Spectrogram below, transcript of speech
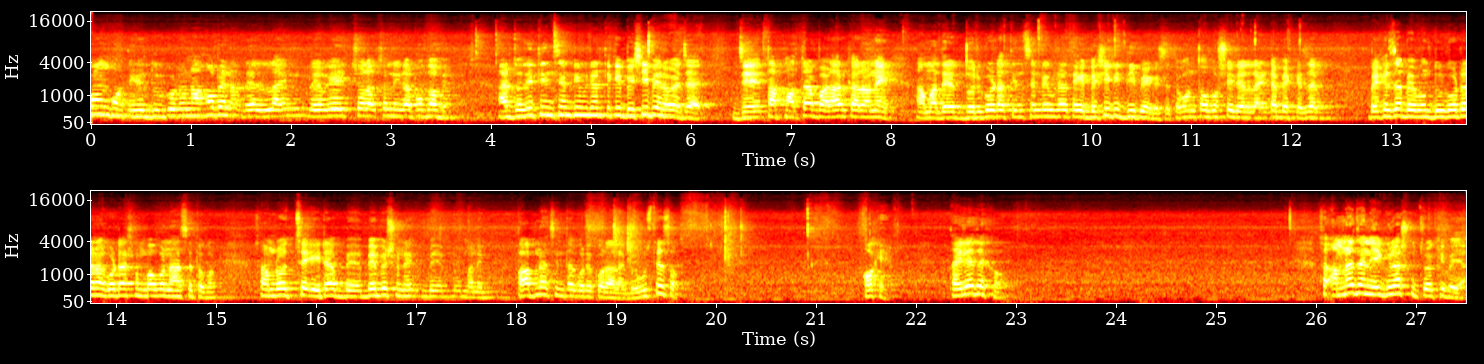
কম হয়, তাহলে দুর্ঘটনা হবে না। রেল লাইন রেলওয়ে চলাচল নিরাপদ হবে। আর যদি তিন সেন্টিমিটার থেকে বেশি বের হয়ে যায়, যে তাপমাত্রা বাড়ার কারণে আমাদের দৈর্ঘ্যটা তিন সেন্টিমিটার থেকে বেশি বৃদ্ধি পেয়ে গেছে, তখন তো অবশ্যই রেল লাইনটা বেঁকে যাবে। বেঁকে যাবে এবং দুর্ঘটনা ঘটার সম্ভাবনা আছে তখন। তো আমরা হচ্ছে এটা ভেবে শুনে মানে ভাবনা চিন্তা করে করা লাগবে, বুঝতেছো? ওকে তাইলে দেখো। তো আমরা জানি এগুলা সূত্র কি ভাইয়া?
